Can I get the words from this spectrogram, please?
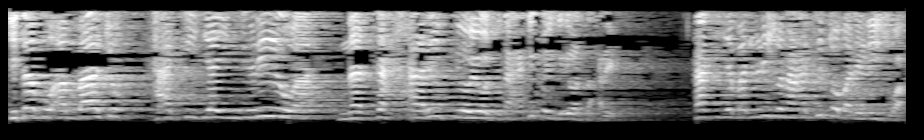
Kitabu ambacho hakijaingiliwa na taharifu yoyote na hakitoingiliwa taharifu hakijabadilishwa na hakitobadilishwa.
